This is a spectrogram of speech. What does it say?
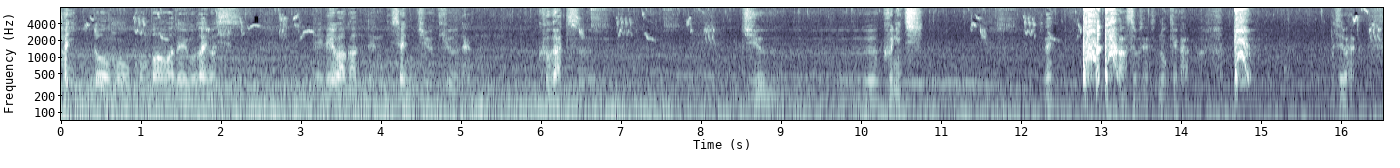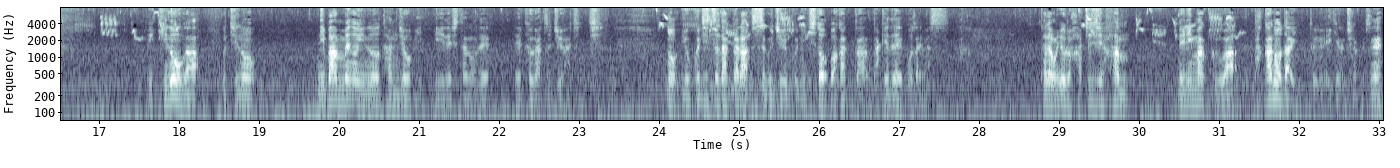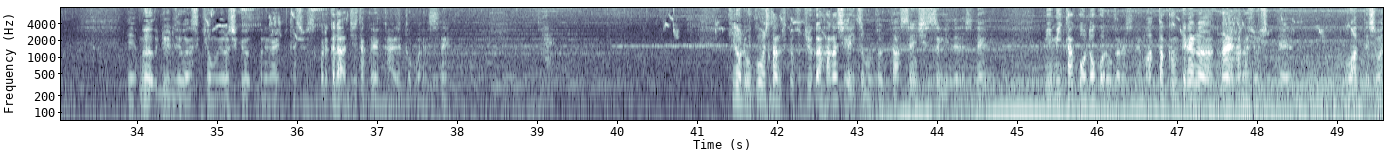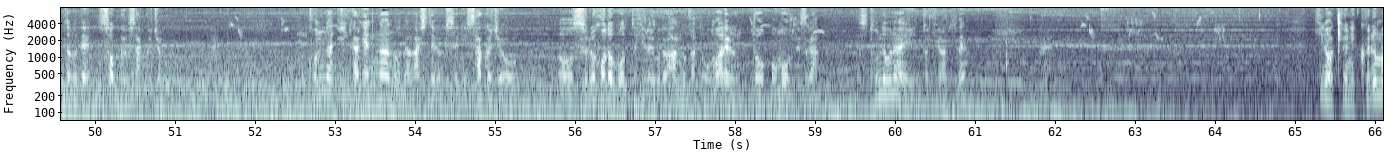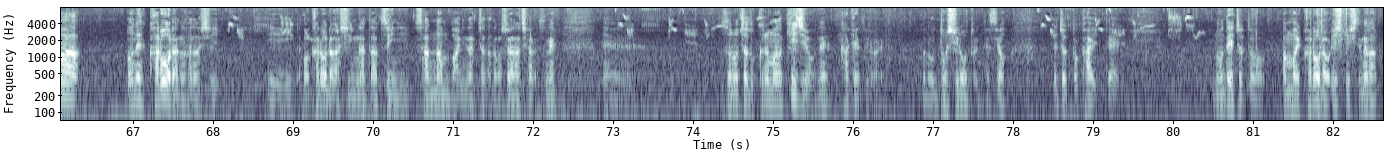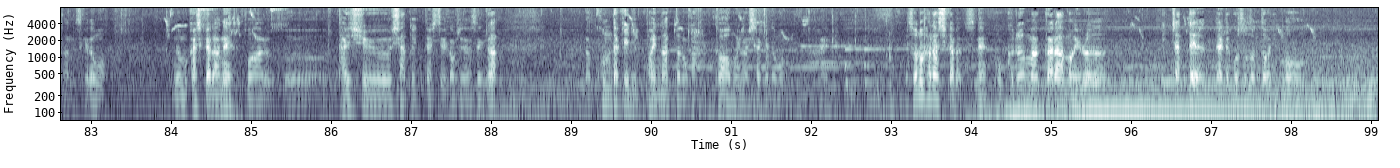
はいどうもこんばんはでございます。え令和元年2019年9月19日。ね。あすいませんのっけから。すいません。え昨日がうちの2番目の犬の誕生日でしたのでえ9月18日の翌日だからすぐ19日と分かっただけでございます。ただいま夜8時半。練馬区は高野台という駅の近くですね。え無流でございます。今日もよろしくお願いいたします。これから自宅へ帰るところですね、はい、昨日録音したんですけど途中から話がいつもの通り脱線しすぎてですね耳たこどころかですね全く関係ない話をして終わってしまったので即削除。こんないい加減なのを流してるくせに削除をするほどもっとひどいことがあるのかと思われると思うんですがとんでもない時があるんですね、昨日は急に車のねカローラの話カローラが新型ついに3ナンバーになっちゃったとかそういう話からですね、えー、そのちょっと車の記事をね書けと言われてこのど素人にですよ。でちょっと書いてのでちょっとあんまりカローラを意識してなかったんですけども昔からねもうある大衆車といった失礼かもしれませんがこんだけ立派になったのかとは思いましたけども、はい、その話からですねこう車からまあいろいろ行っちゃって大体ご想像の通りも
